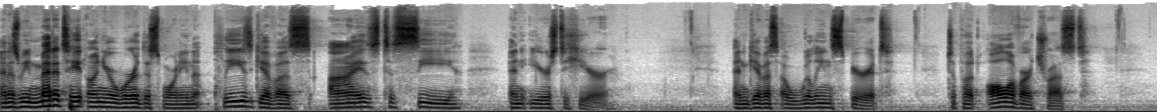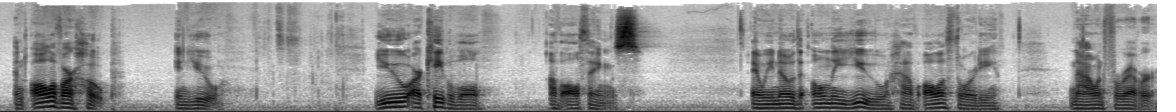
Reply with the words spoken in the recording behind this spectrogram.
And as we meditate on your word this morning, please give us eyes to see and ears to hear, and give us a willing spirit to put all of our trust and all of our hope in you. You are capable of all things. And we know that only you have all authority now and forever.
